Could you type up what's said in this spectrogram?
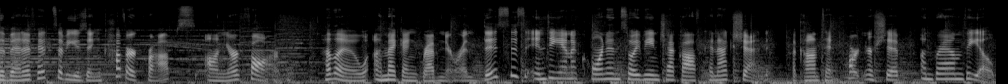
The benefits of using cover crops on your farm. Hello, I'm Megan Grebner, and this is Indiana Corn and Soybean Checkoff Connection, a content partnership on Brownfield.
